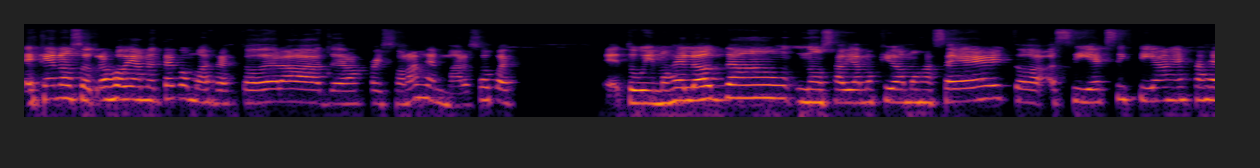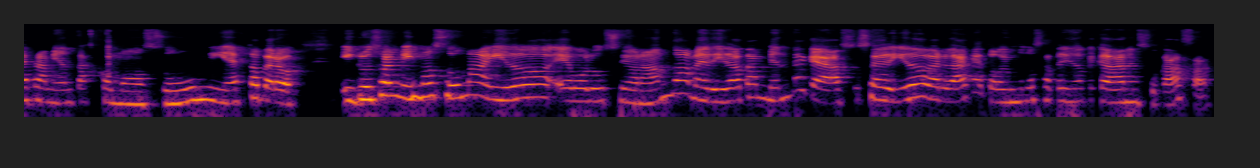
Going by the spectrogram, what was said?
Es que nosotros, obviamente, como el resto de, de las personas, en marzo, pues eh, tuvimos el lockdown, no sabíamos qué íbamos a hacer, sí existían estas herramientas como Zoom y esto, pero incluso el mismo Zoom ha ido evolucionando a medida también de que ha sucedido, ¿verdad? Que todo el mundo se ha tenido que quedar en su casa.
